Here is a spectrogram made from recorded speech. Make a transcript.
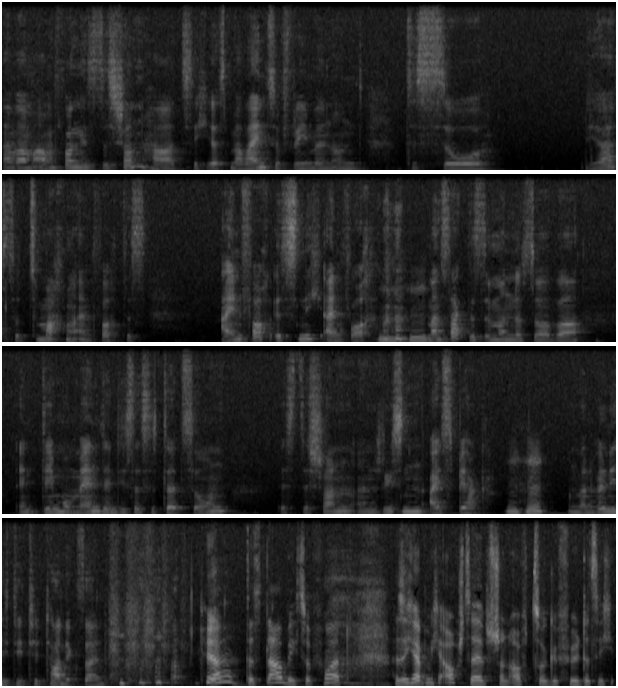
aber am Anfang ist es schon hart, sich erstmal reinzufriemeln und das so, ja, so zu machen einfach. Das einfach ist nicht einfach. Mhm. Man sagt es immer nur so, aber in dem Moment, in dieser Situation, ist es schon ein riesen Eisberg. Mhm. Und man will nicht die Titanic sein. Ja, das glaube ich sofort. Also ich habe mich auch selbst schon oft so gefühlt, dass ich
